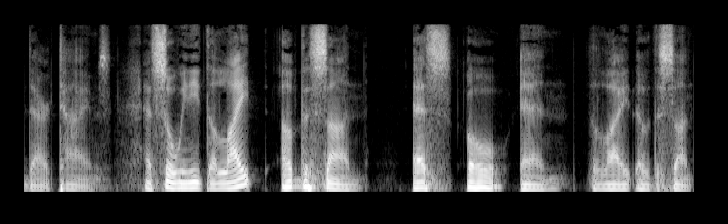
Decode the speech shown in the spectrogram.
dark times. And so we need the light of the sun, S O N, the light of the sun.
